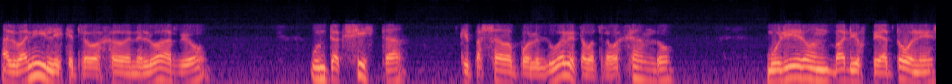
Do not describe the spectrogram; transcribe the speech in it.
albaniles que trabajaban en el barrio, un taxista que pasaba por el lugar, estaba trabajando, murieron varios peatones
